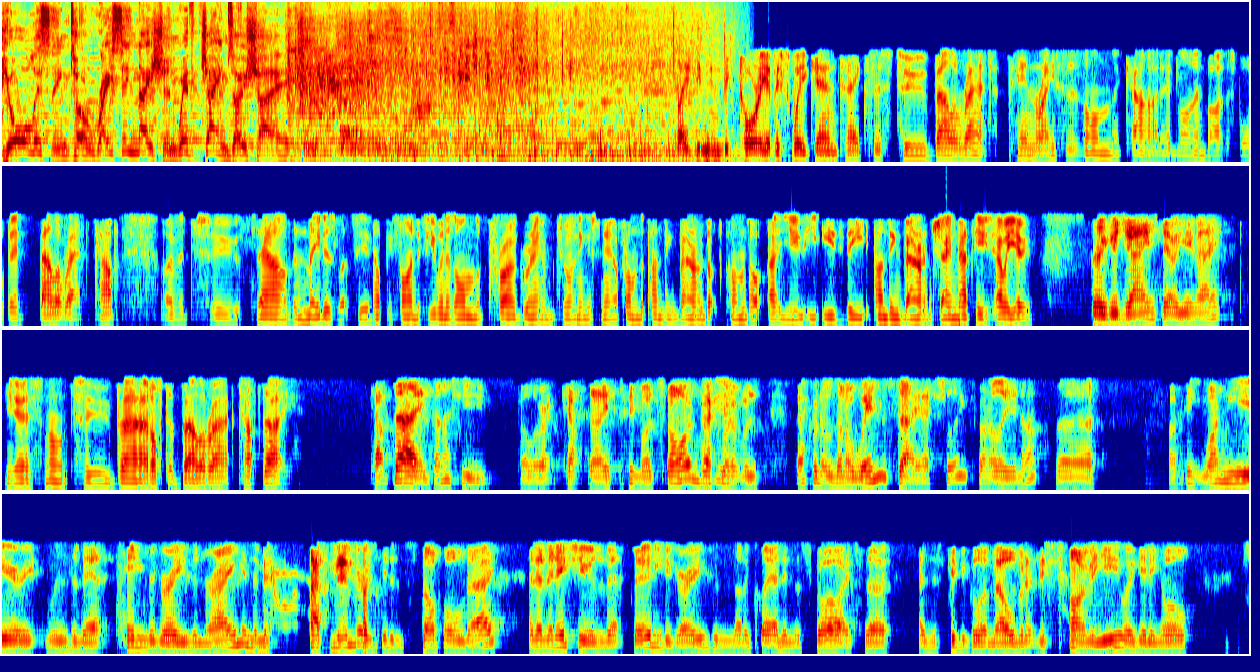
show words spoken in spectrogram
You're listening to Racing Nation with James O'Shea. Racing in Victoria this weekend takes us to Ballarat. Ten races on the card, headlined by the Sportsbet Ballarat Cup over 2,000 metres. Let's see if help you find a few winners on the program. Joining us now from the puntingbaron.com.au, he is the punting baron, Shane Matthews. How are you? Very good, James. How are you, mate? Yes, not too bad. Off to Ballarat Cup Day. Cup Day. Done a few Ballarat Cup days in my time back when it was back when it was on a Wednesday. Actually, funnily enough, uh, I think one year it was about ten degrees and rain in the middle of November. It didn't stop all day, and then the next year it was about thirty degrees and not a cloud in the sky. So, as is typical of Melbourne at this time of year, we're getting all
